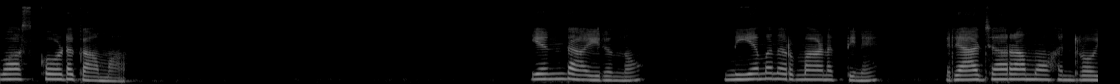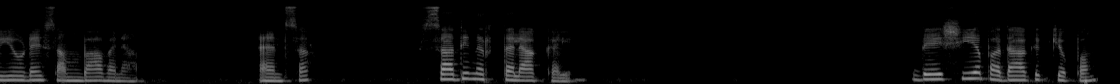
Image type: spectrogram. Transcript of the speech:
വാസ്കോഡഗാമ എന്തായിരുന്നു നിയമനിർമ്മാണത്തിന് രാജാറാം മോഹൻ റോയിയുടെ സംഭാവന? ആൻസർ സതി നിർത്തലാക്കൽ. ദേശീയ പതാകയ്ക്കൊപ്പം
